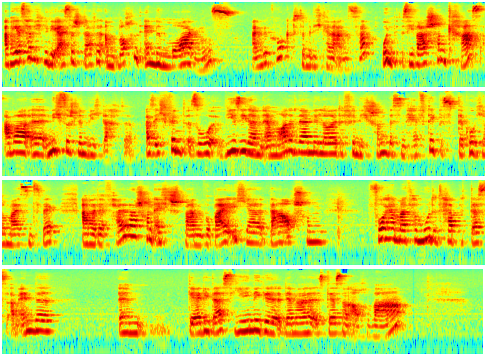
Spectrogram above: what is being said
Aber jetzt habe ich mir die erste Staffel am Wochenende morgens angeguckt, damit ich keine Angst habe. Und sie war schon krass, aber äh, nicht so schlimm, wie ich dachte. Also ich finde so, wie sie dann ermordet werden, die Leute, finde ich schon ein bisschen heftig. Das, da gucke ich auch meistens weg. Aber der Fall war schon echt spannend, wobei ich ja da auch schon vorher mal vermutet habe, dass am Ende ähm, der, die dasjenige, der Mörder ist, der es dann auch war.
